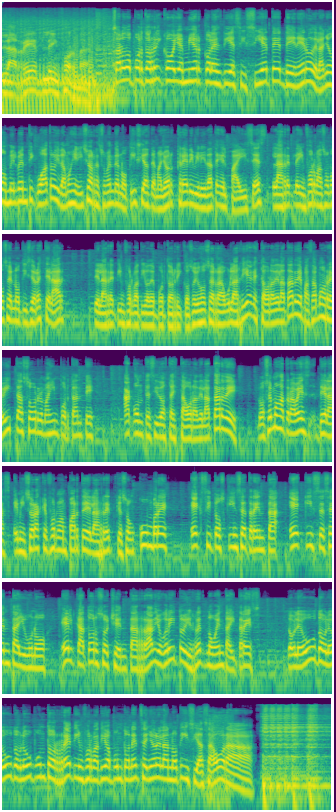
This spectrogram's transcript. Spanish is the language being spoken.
La red le informa. Saludos Puerto Rico, hoy es miércoles 17 de enero del año 2024 y damos inicio al resumen de noticias de mayor credibilidad en el país. Es La red le informa, somos el noticiero estelar de la red informativa de Puerto Rico. Soy José Raúl Arriaga, esta hora de la tarde pasamos revistas sobre lo más importante acontecido hasta esta hora de la tarde. Lo hacemos a través de las emisoras que forman parte de la red que son Cumbre, Éxitos 1530, X61, el 1480, Radio Grito y Red 93 www.redinformativa.net. Señores, las noticias ahora.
